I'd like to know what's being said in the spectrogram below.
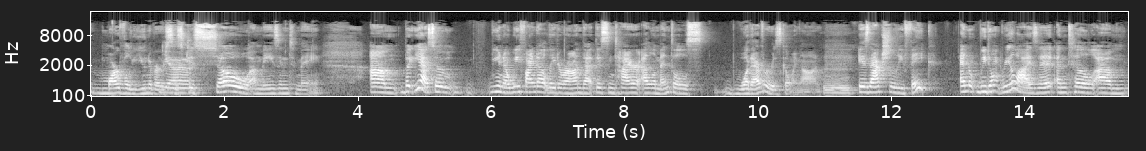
Marvel universe Yeah. is just so amazing to me. Um, but yeah, so, you know, we find out later on that this entire Elementals, whatever is going on, is actually fake. And we don't realize it until um,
